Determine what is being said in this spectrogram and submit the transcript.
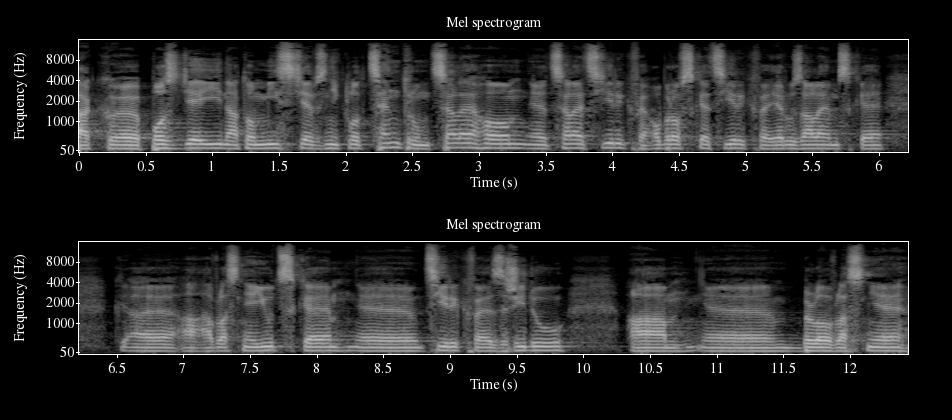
tak eh, později na tom místě vzniklo centrum celého, eh, celé církve, obrovské církve jeruzalémské a vlastně judské církve z Židů a bylo vlastně,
